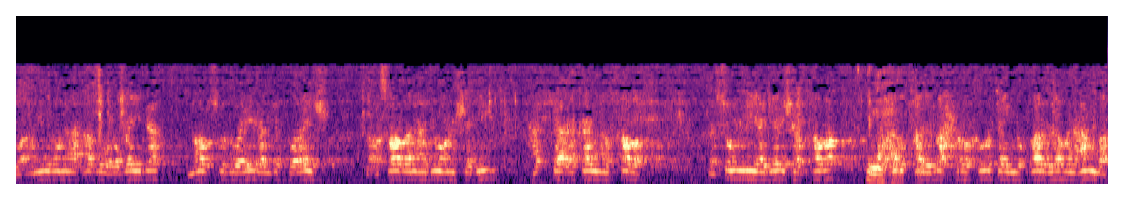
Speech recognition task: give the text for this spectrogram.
وأميرنا أبو عبيدة نرصد وعيرا لقريش فأصابنا جوع شديد حتى أكلنا الخبر فسمي جيش الخبر وألقى البحر حوتا يقال له العنبر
